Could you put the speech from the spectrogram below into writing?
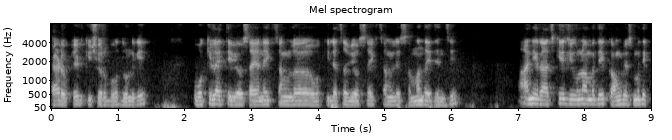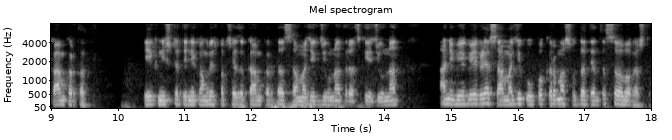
ॲडव्होकेट किशोर भाऊ धोंडगे. वकील आहेत ते व्यवसायाने एक चांगलं वकिलाचा व्यवसाय एक चांगले संबंध आहे त्यांचे. आणि राजकीय जीवनामध्ये काँग्रेसमध्ये काम करतात ते. एकनिष्ठतेने काँग्रेस पक्षाचं काम करतात सामाजिक जीवनात राजकीय जीवनात. आणि वेगवेगळ्या सामाजिक उपक्रमातसुद्धा त्यांचा सहभाग असतो.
